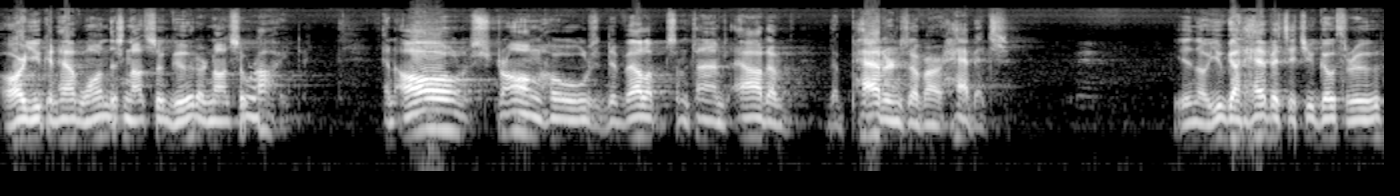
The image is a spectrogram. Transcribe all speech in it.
or you can have one that's not so good or not so right. And all strongholds develop sometimes out of the patterns of our habits. You know, you've got habits that you go through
